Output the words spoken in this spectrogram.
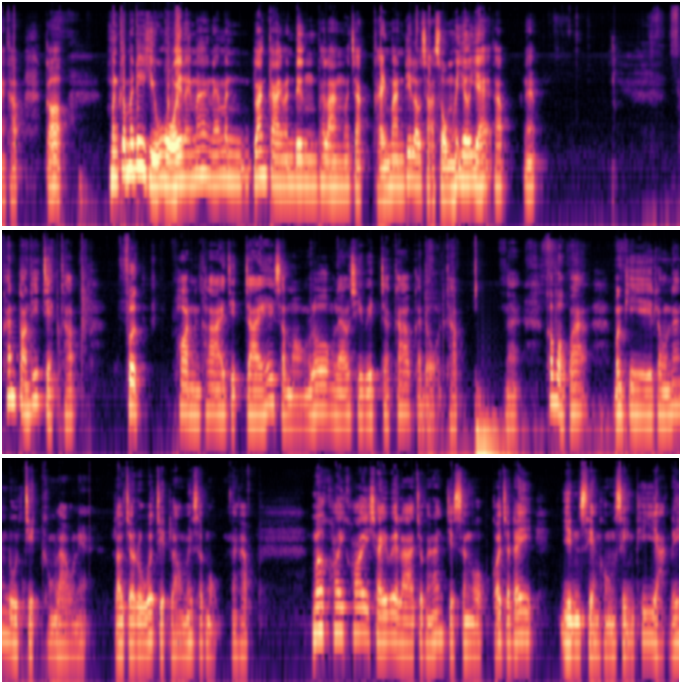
นะครับ ก็มันก็ไม่ได้หิวโหยอะไรมากนะ มันร่างกายมันดึงพลังมาจากไขมันที่เราสะสมมาเยอะแยะครับนะ ขั้นตอนที่ 7 ครับ ฝึกผ่อนคลายจิตใจให้สมองโล่งแล้วชีวิตจะก้าวกระโดดครับนะเขาบอกว่าบางทีเรานั่งดูจิตของเราเนี่ย เราจะรู้ว่าจิตเราไม่สงบนะครับ เมื่อค่อยๆ ใช้เวลาจนกระทั่งจิตสงบ ก็จะได้ยินเสียงของสิ่งที่อยากได้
